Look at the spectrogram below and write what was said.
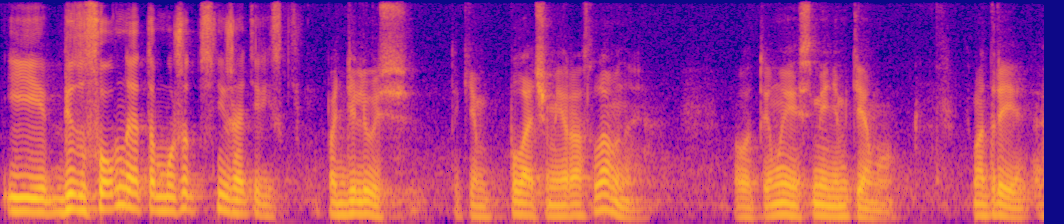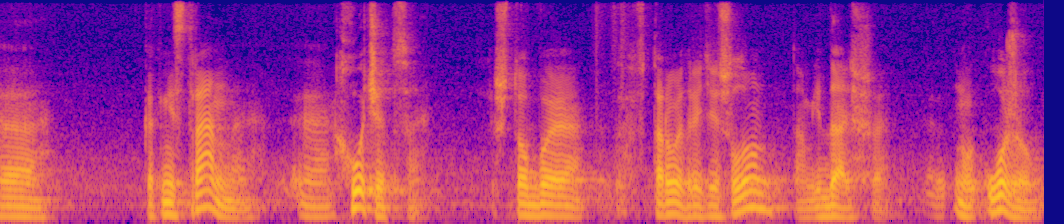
И, безусловно, это может снижать риски. Поделюсь таким плачем Ярославны, вот, и мы сменим тему. Смотри, э, как ни странно, Э, хочется, чтобы второй, третий эшелон там, и дальше ну, ожил,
